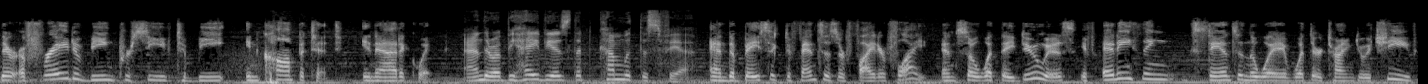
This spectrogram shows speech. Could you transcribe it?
They're afraid of being perceived to be incompetent, inadequate. And there are behaviors that come with this fear. And the basic defenses are fight or flight. And so what they do is if anything stands in the way of what they're trying to achieve,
